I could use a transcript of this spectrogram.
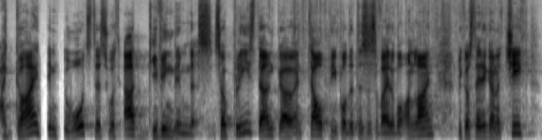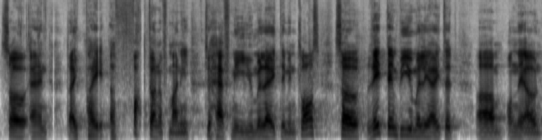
I guide them towards this without giving them this. So please don't go and tell people that this is available online because they're going to cheat. So, and they pay a fuck ton of money to have me humiliate them in class. So let them be humiliated um, on their own.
